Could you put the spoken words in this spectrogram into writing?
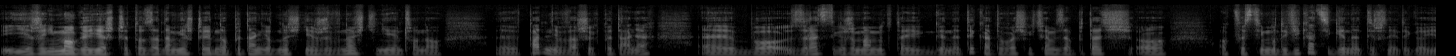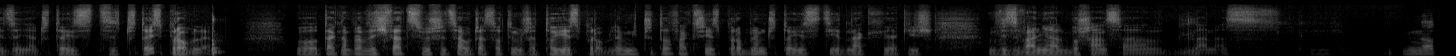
Jeżeli mogę jeszcze, to zadam jeszcze jedno pytanie odnośnie żywności. Nie wiem, czy ono e, wpadnie w waszych pytaniach, e, bo z racji tego, że mamy tutaj genetyka, to właśnie chciałem zapytać o, o kwestię modyfikacji genetycznej tego jedzenia. Czy to, jest, czy to jest problem? Bo tak naprawdę świat słyszy cały czas o tym, że to jest problem i czy to faktycznie jest problem, czy to jest jednak jakieś wyzwanie albo szansa dla nas? No,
